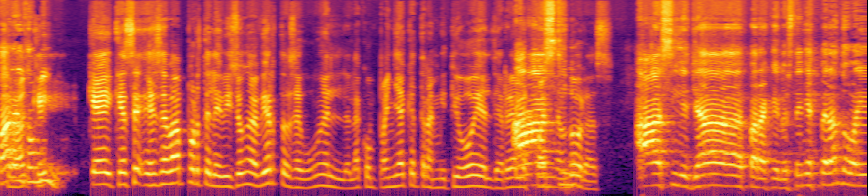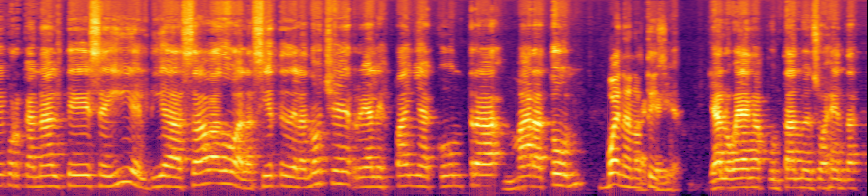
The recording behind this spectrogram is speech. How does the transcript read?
Para el domingo. Que, que, ese, va por televisión abierta, según la compañía que transmitió hoy el de Real ah, España Honduras. Así es, ya para que lo estén esperando, va a ir por canal TSI el día sábado a las 7 de la noche, Real España contra Maratón. Buena noticia. Ya, lo vayan apuntando en su agenda.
